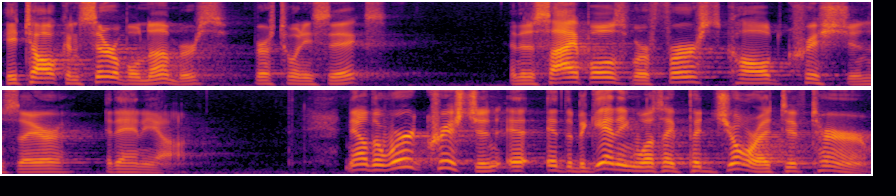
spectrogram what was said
he taught considerable numbers, verse 26. And the disciples were first called Christians there at Antioch. Now, the word Christian at, the beginning was a pejorative term.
